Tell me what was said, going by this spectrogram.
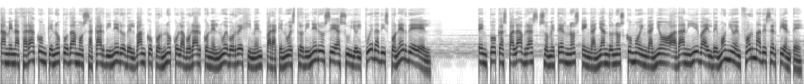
Amenazará con que no podamos sacar dinero del banco por no colaborar con el nuevo régimen para que nuestro dinero sea suyo y pueda disponer de él. En pocas palabras, someternos, engañándonos como engañó a Adán y Eva el demonio en forma de serpiente.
